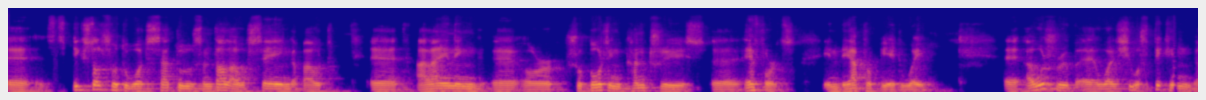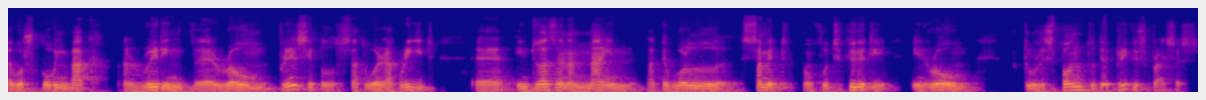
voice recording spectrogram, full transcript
uh, speaks also to what Satu Santala was saying about uh, aligning or supporting countries' efforts in the appropriate way. Uh, I was, uh, while she was speaking, I was going back and reading the Rome principles that were agreed uh, in 2009 at the World Summit on Food Security in Rome to respond to the previous crisis.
